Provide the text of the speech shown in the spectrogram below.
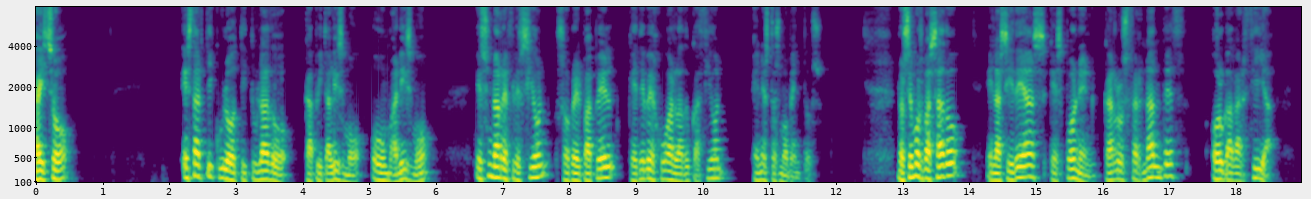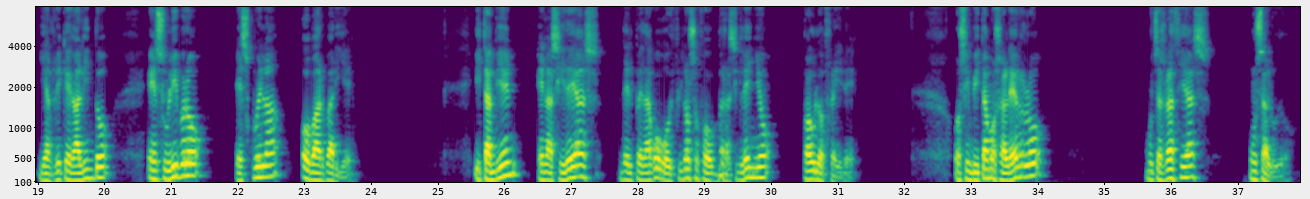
Caixo, este artículo titulado Capitalismo o Humanismo es una reflexión sobre el papel que debe jugar la educación en estos momentos. Nos hemos basado en las ideas que exponen Carlos Fernández, Olga García y Enrique Galindo en su libro Escuela o Barbarie. Y también en las ideas del pedagogo y filósofo brasileño Paulo Freire. Os invitamos a leerlo. Muchas gracias. Un saludo.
